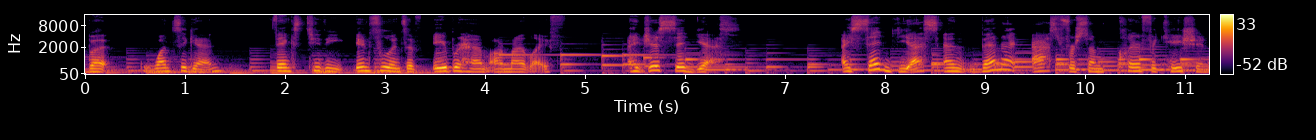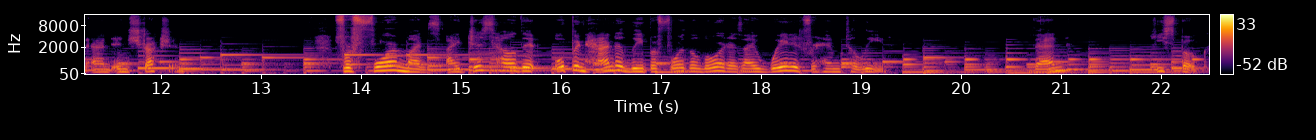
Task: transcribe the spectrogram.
But once again, thanks to the influence of Abraham on my life, I just said yes. I said yes, and then I asked for some clarification and instruction. For four months, I just held it open handedly before the Lord as I waited for Him to lead. Then He spoke.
